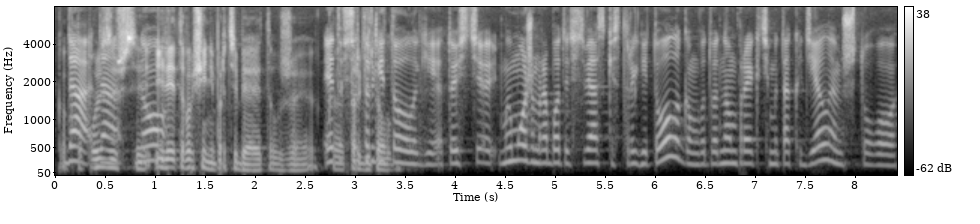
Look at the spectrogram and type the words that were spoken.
как-то да, пользуешься, да, но... или это вообще вообще не про тебя, это уже Это все таргетологи. То есть э, мы можем работать в связке с таргетологом. Вот в одном проекте мы так и делаем, что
